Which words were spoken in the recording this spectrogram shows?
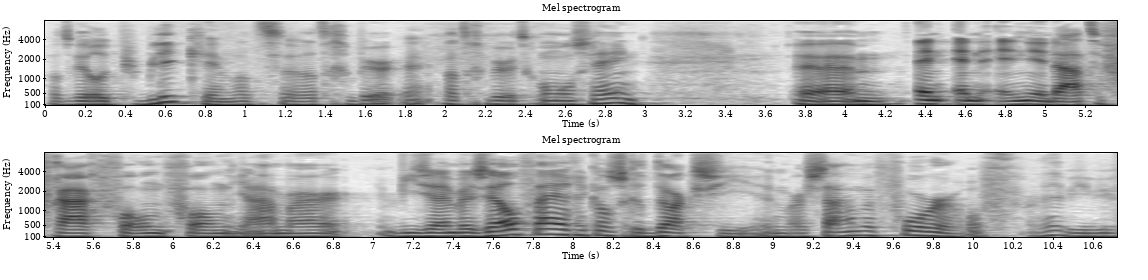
wat wil het publiek en wat, wat, gebeurt, wat gebeurt er om ons heen? Um, en, en, en, inderdaad de vraag van, van, ja, maar wie zijn wij zelf eigenlijk als redactie? En waar staan we voor? Of hè, wie,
